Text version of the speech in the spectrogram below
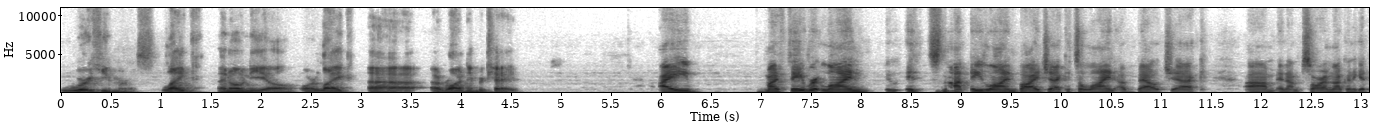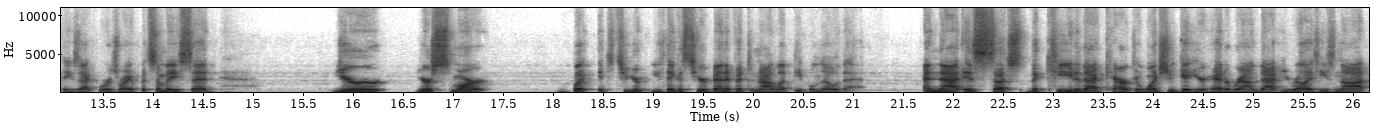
were humorous, like an O'Neill or like uh, a Rodney McKay. I my favorite line it's not a line by jack it's a line about jack. Um, and i'm sorry i'm not going to get the exact words right but somebody said you're you're smart but it's to your you think it's to your benefit to not let people know that. And that is such the key to that character. Once you get your head around that you realize he's not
